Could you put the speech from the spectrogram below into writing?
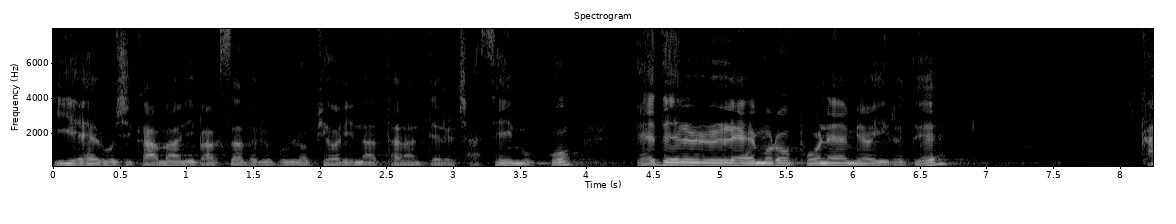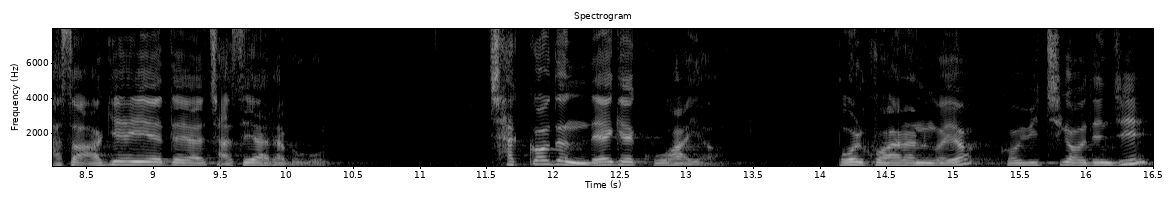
이에 헤롯이 가만히 박사들을 불러 별이 나타난 때를 자세히 묻고 베들레헴으로 보내며 이르되 가서 아기에 대해 자세히 알아보고 찾거든 내게 구하여 뭘 구하라는 거예요? 그 위치가 어딘지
